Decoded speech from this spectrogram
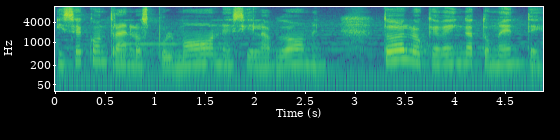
y se contraen los pulmones y el abdomen. Todo lo que venga a tu mente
